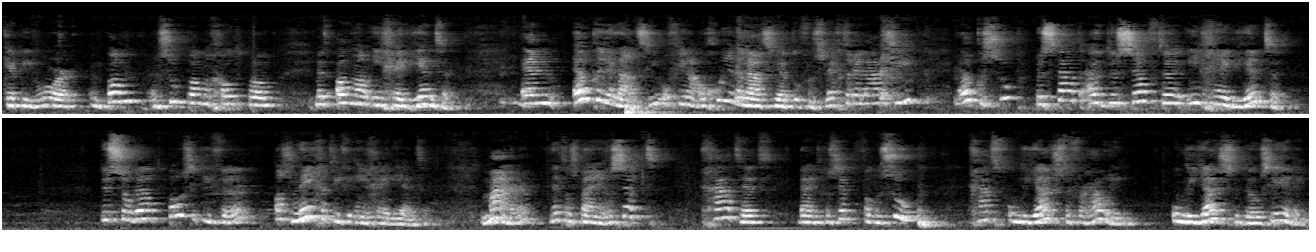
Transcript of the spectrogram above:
Ik heb hiervoor een pan, een soeppan, een grote pan, met allemaal ingrediënten. En elke relatie, of je nou een goede relatie hebt of een slechte relatie, elke soep bestaat uit dezelfde ingrediënten. Dus zowel positieve als negatieve ingrediënten. Maar, net als bij een recept, gaat het bij het recept van de soep gaat het om de juiste verhouding, om de juiste dosering.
